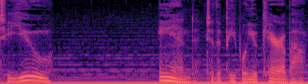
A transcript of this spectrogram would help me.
to you and to the people you care about.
